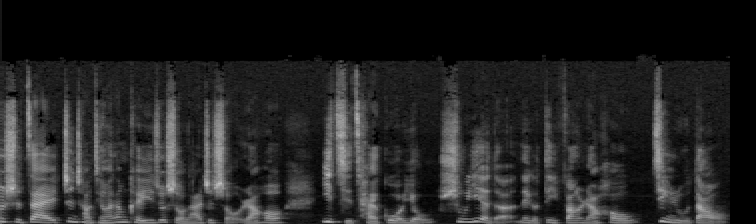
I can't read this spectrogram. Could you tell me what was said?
就是在正常情况，他们可以就手拉着手，然后一起踩过有树叶的那个地方，然后进入到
